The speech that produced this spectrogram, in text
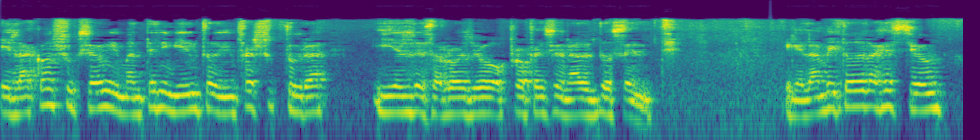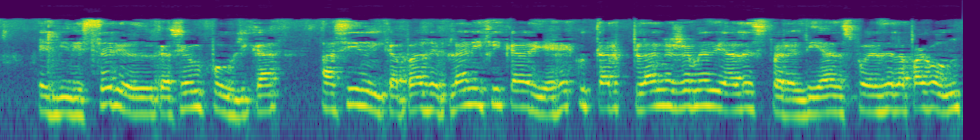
en la construcción y mantenimiento de infraestructura y el desarrollo profesional docente. En el ámbito de la gestión, el Ministerio de Educación Pública ha sido incapaz de planificar y ejecutar planes remediales para el día después del apagón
